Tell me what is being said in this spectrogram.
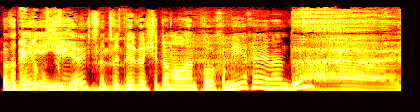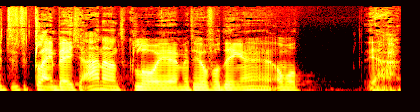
Maar wat deed je in je jeugd? Want was je dan al aan het programmeren en aan het doen? Uh, het, een klein beetje aan aan het klooien met heel veel dingen. Allemaal. Ja,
